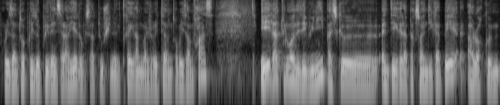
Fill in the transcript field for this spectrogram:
pour les entreprises de plus de 20 salariés, donc ça touche une très grande majorité d'entreprises en France. Et là, tout le monde est débuni parce que intégrer la personne handicapée, alors que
